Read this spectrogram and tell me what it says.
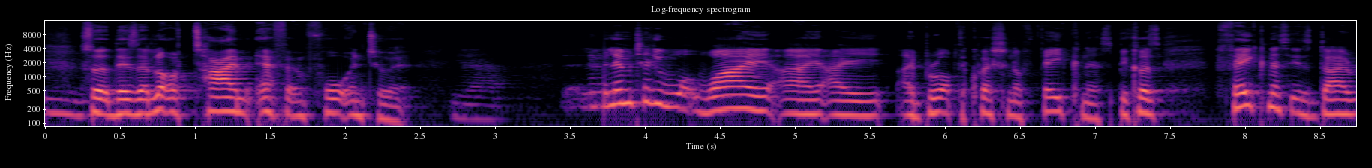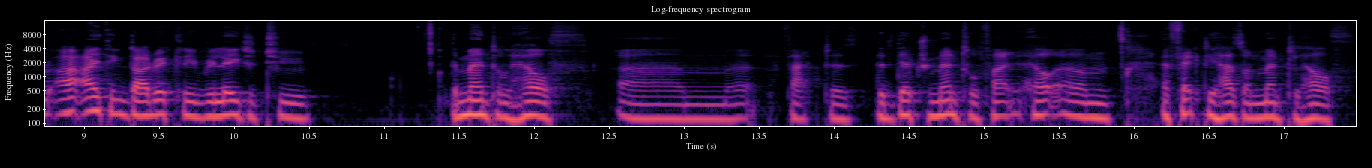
Mm. So there's a lot of time, effort, and thought into it. Let me, tell you what, why I, I, I brought up the question of fakeness because fakeness is di- I, I think directly related to the mental health um, factors, the detrimental fa- um, effect it has on mental health,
